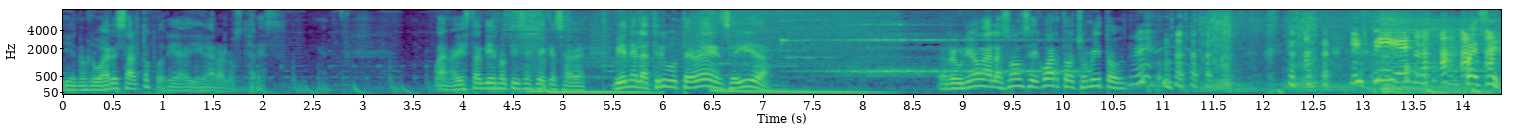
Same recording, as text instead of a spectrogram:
Y en los lugares altos podría llegar a los 3. Bueno, ahí están 10 noticias que hay que saber. Viene la Tribu TV enseguida. Reunión a las 11 y cuarto, Chomito. y sigue. Pues sí,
